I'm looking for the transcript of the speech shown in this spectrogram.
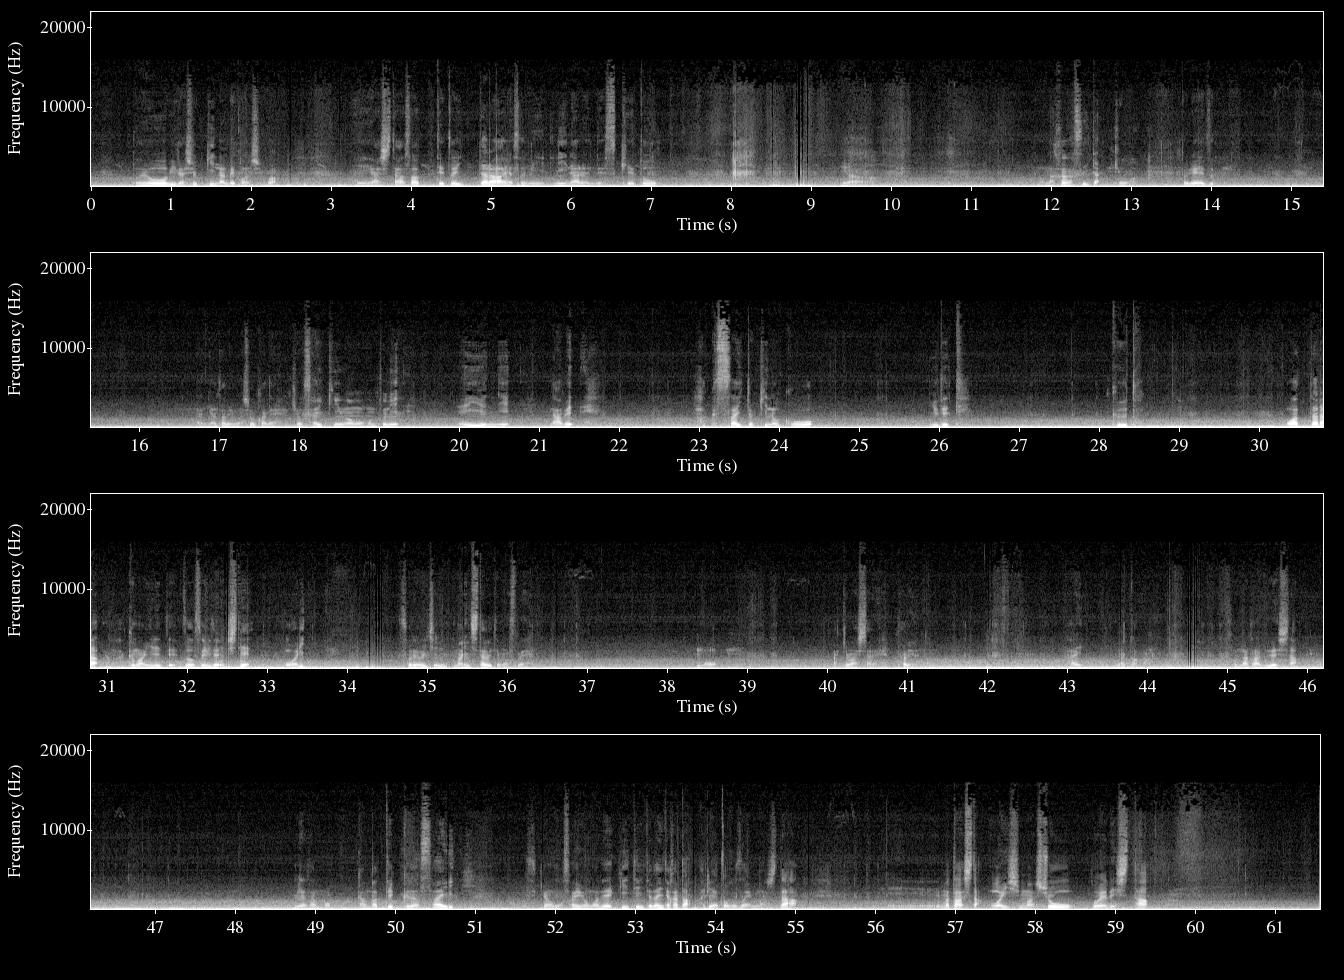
土曜日が出勤なんで今週は、えー、明日明後日といったら休みになるんですけど。いやお腹が空いた今日は。とりあえず何を食べましょうかね。今日最近はもう本当に永遠に鍋白菜ときのこを茹でて食うと。終わったら白米入れて雑炊みたいにして終わり。それを一日毎日食べてますね。もう飽きましたね食べるの。はいかそんな感じでした皆さんも頑張ってください今日も最後まで聞いていただいた方ありがとうございましたまた明日お会いしましょう。どうやでした。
